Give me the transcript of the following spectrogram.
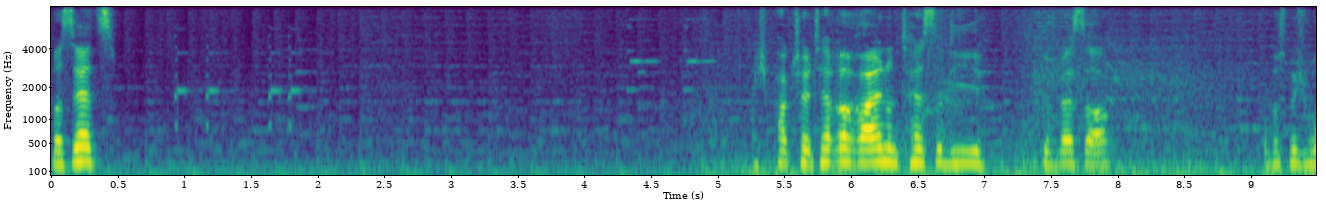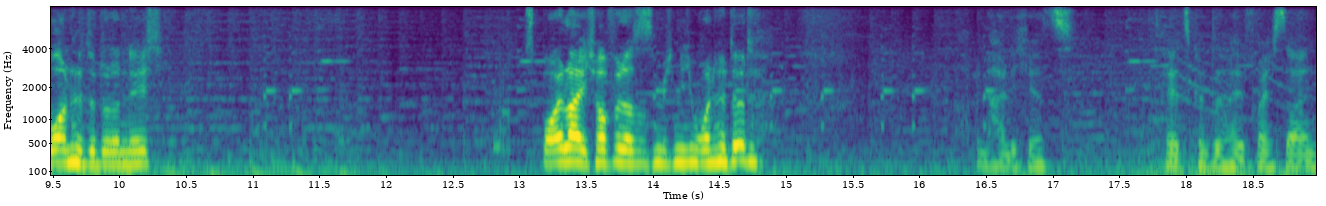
Was jetzt? Ich pack Chalterra rein und teste die Gewässer. Ob es mich one-hittet oder nicht. Spoiler, ich hoffe, dass es mich nicht one-hittet. Wen heile ich jetzt? Tails könnte hilfreich sein.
